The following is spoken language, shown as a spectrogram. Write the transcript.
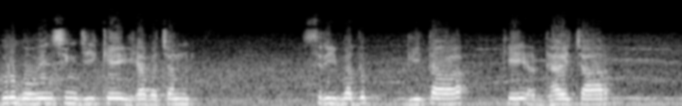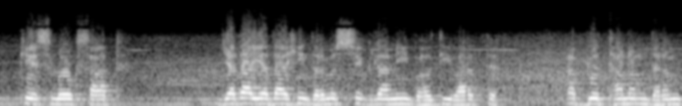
गुरु गोविंद सिंह जी के यह वचन श्रीमद् गीता के अध्याय चार के श्लोक सात, यदा यदा ही धर्म से ग्लानी भवती भारत अभ्युत्थानम धर्म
